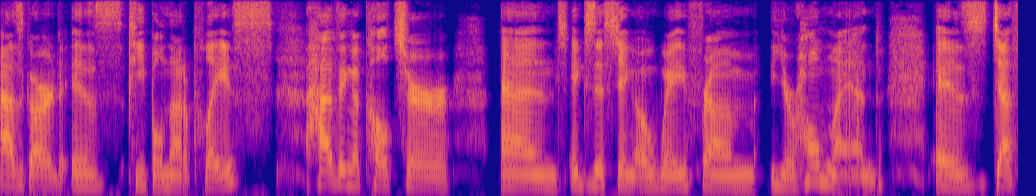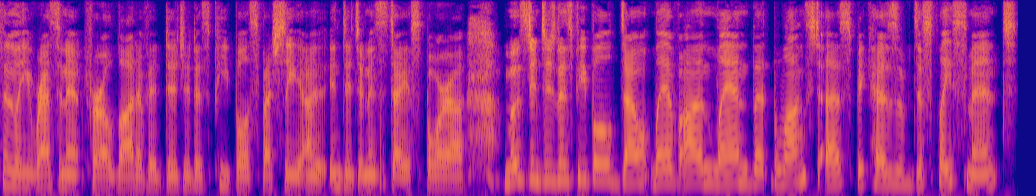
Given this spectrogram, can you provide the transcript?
Asgard is people, not a place. Having a culture and existing away from your homeland is definitely resonant for a lot of indigenous people, especially uh, indigenous diaspora. Most indigenous people don't live on land that belongs to us because of displacement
